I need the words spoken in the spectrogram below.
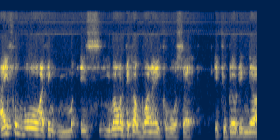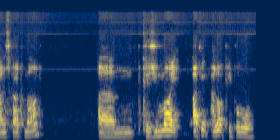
Aether War, I think, is you might want to pick up one Aether War set if you're building the Iron Sky Command, um, because you might. I think a lot of people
